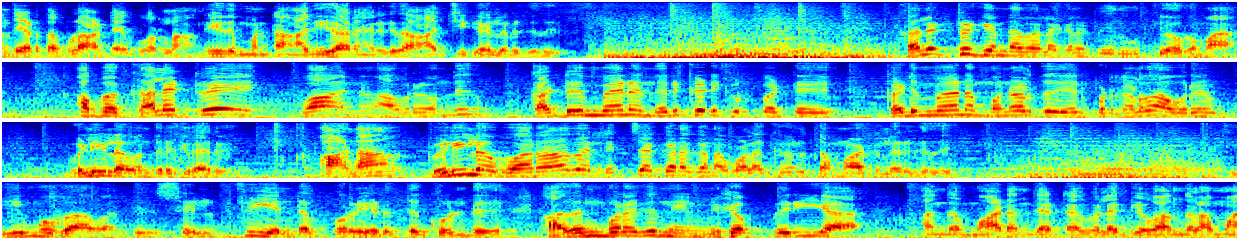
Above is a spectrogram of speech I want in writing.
அந்த இடத்த போல ஆட்டே போடலாம். நீதிமன்றம் அதிகாரம் இருக்குது ஆட்சி கையில் இருக்குது. கலெக்டருக்கு என்ன வேலை? கலெக்டர் இது உத்தியோகமா? அப்போ கலெக்டரே வான்னு அவர் வந்து கடுமையான நெருக்கடிக்குட்பட்டு கடுமையான மன அழுத்தத்தை ஏற்படுறதுனால தான் அவர் வெளியில் வந்திருக்கிறாரு. ஆனால் வெளியில் வராத லட்சக்கணக்கான வழக்குகள் தமிழ்நாட்டில் இருக்குது. திமுக வந்து செல்ஃபி என்ற பொருளை எடுத்துக்கொண்டு அதன் பிறகு நீ மிகப்பெரிய அந்த மாடன் தேட்டை விலைக்கு வாங்கலாமா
